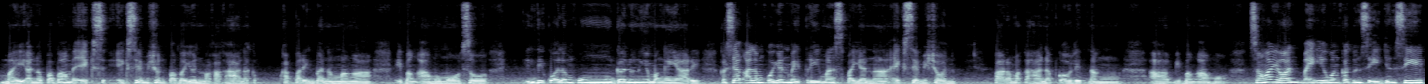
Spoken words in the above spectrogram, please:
may ano pa ba may ex, exemption pa ba yun makakahanap ka pa rin ba ng mga ibang amo mo. So hindi ko alam kung ganun yung mangyayari. Kasi ang alam ko yan may 3 months pa yan na exemption para makahanap ka ulit ng uh, ibang amo. So ngayon, may iwan ka dun sa agency,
